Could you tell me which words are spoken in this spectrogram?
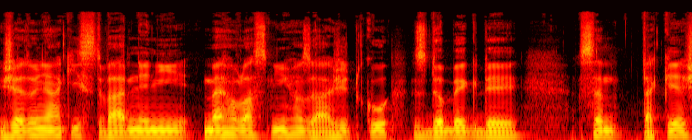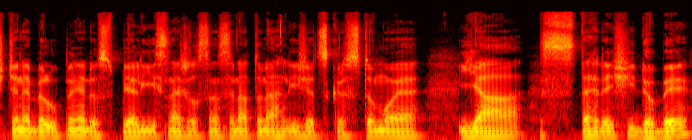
že je to nějaký stvárnění mého vlastního zážitku z doby, kdy jsem taky ještě nebyl úplně dospělý, snažil jsem se na to nahlížet skrz to moje já z tehdejší doby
